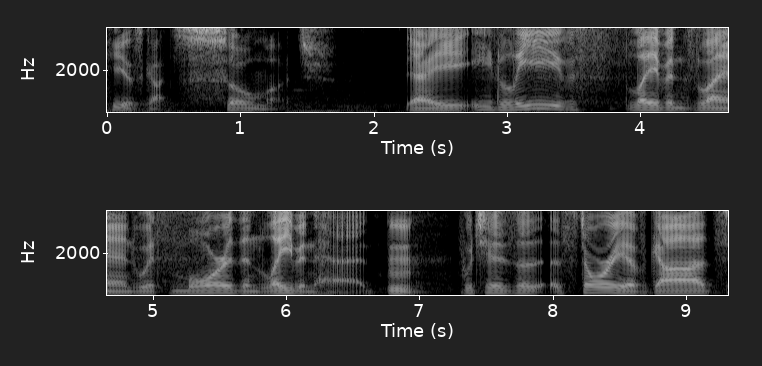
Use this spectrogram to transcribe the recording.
He has got so much. Yeah, he, he leaves Laban's land with more than Laban had, Mm. which is a, a story of God's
